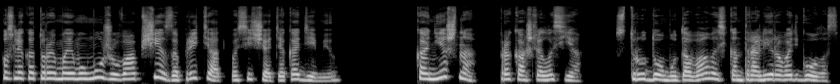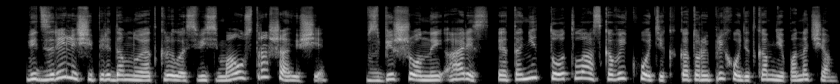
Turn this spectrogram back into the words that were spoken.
после которой моему мужу вообще запретят посещать академию. «Конечно», – прокашлялась я. С трудом удавалось контролировать голос, ведь зрелище передо мной открылось весьма устрашающее. Взбешенный Арис – это не тот ласковый котик, который приходит ко мне по ночам.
